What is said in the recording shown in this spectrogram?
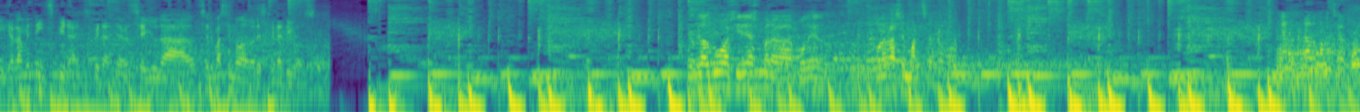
realmente inspira, inspira y a ver si ayuda a ser más innovadores, creativos. Nos da nuevas ideas para poder ponerlas en marcha. Me ha gustado mucho.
